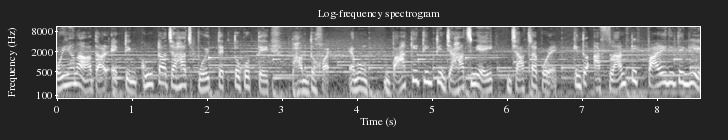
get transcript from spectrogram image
ওরিয়ানা তার একটি গোটা জাহাজ পরিত্যক্ত করতে বাধ্য হয় এবং বাকি তিনটি জাহাজ নিয়েই যাত্রা করে। কিন্তু আটলান্টিক পাড়ি দিতে গিয়ে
